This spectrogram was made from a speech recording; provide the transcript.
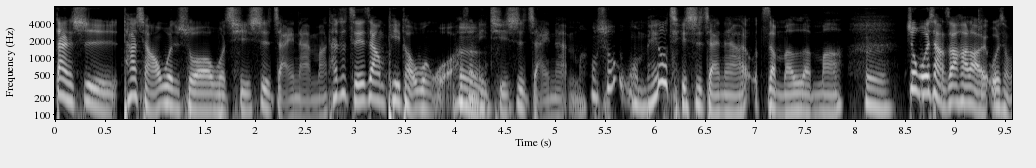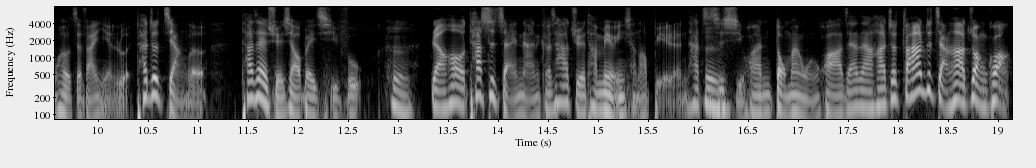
但是他想要问说，我歧视宅男吗？他就直接这样劈头问我，他说你歧视宅男吗？我说我没有歧视宅男啊，怎么了吗？嗯，就我想知道他到底为什么会有这番言论。他就讲了他在学校被欺负。嗯，然后他是宅男，可是他觉得他没有影响到别人，他只是喜欢动漫文化，这样这样，他就反正就讲他的状况。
